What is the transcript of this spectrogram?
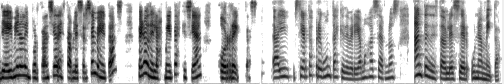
de ahí viene la importancia de establecerse metas, pero de las metas que sean correctas. Hay ciertas preguntas que deberíamos hacernos antes de establecer una meta.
